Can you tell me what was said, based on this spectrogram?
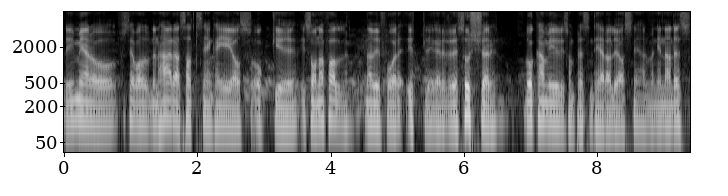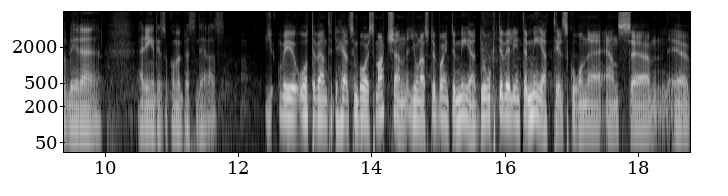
det är mer att se vad den här satsningen kan ge oss och eh, i sådana fall när vi får ytterligare resurser då kan vi liksom presentera lösningar men innan dess så blir det, är det ingenting som kommer presenteras. Vi återvänder till Helsingborgsmatchen. Jonas, du var inte med. Du åkte väl inte med till Skåne ens? Eh,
